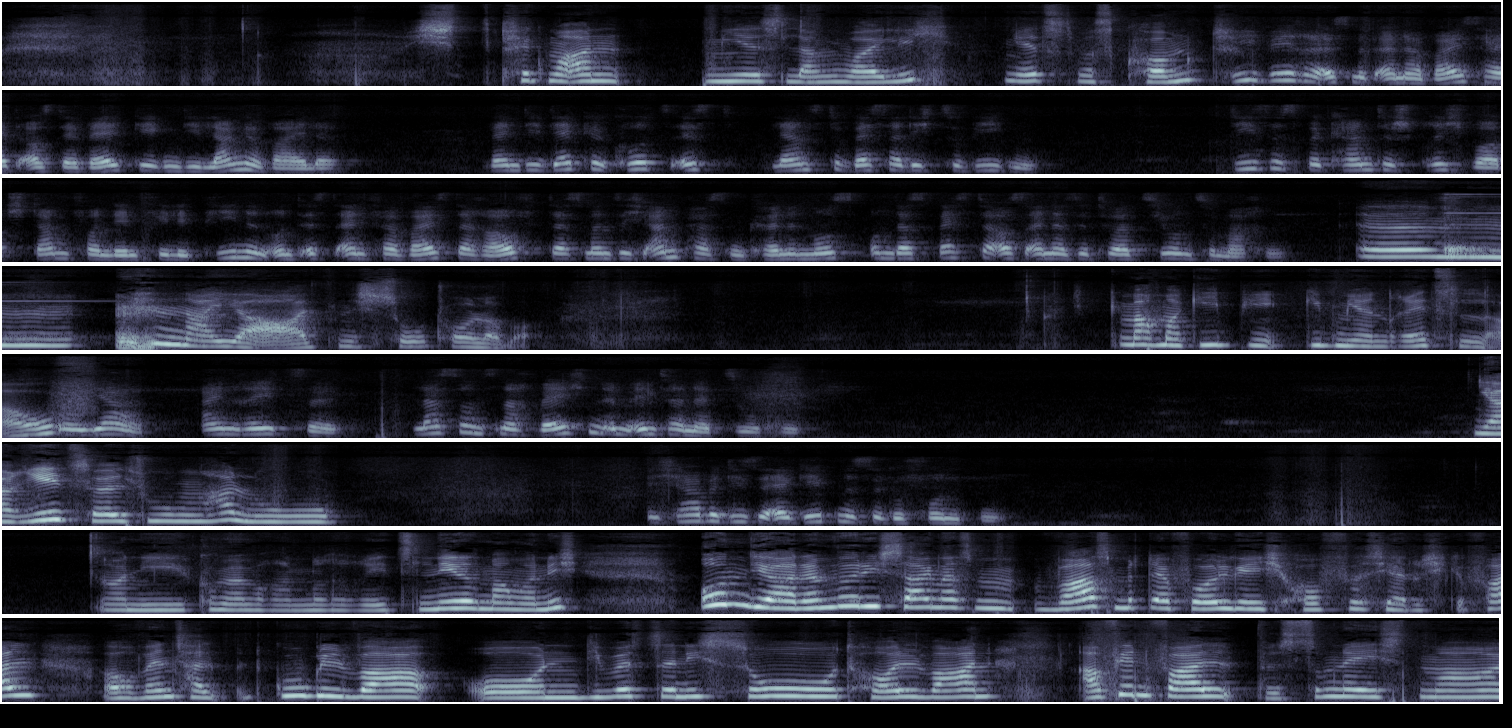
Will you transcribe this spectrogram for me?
Ich klick mal an, mir ist langweilig. Jetzt, was kommt? Wie wäre es mit einer Weisheit aus der Welt gegen die Langeweile? Wenn die Decke kurz ist, lernst du besser dich zu biegen. Dieses bekannte Sprichwort stammt von den Philippinen und ist ein Verweis darauf, dass man sich anpassen können muss, um das Beste aus einer Situation zu machen. Ähm, naja, ist nicht so toll, aber. Mach mal, gib, gib mir ein Rätsel auf. Oh ja, ein Rätsel. Lass uns nach welchen im Internet suchen. Ja, Rätsel suchen, hallo. Ich habe diese Ergebnisse gefunden. Ah nee, kommen einfach andere Rätsel. Nee, das machen wir nicht. Und ja, dann würde ich sagen, das war's mit der Folge. Ich hoffe, sie hat euch gefallen. Auch wenn es halt mit Google war und die Witze nicht so toll waren. Auf jeden Fall, bis zum nächsten Mal.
